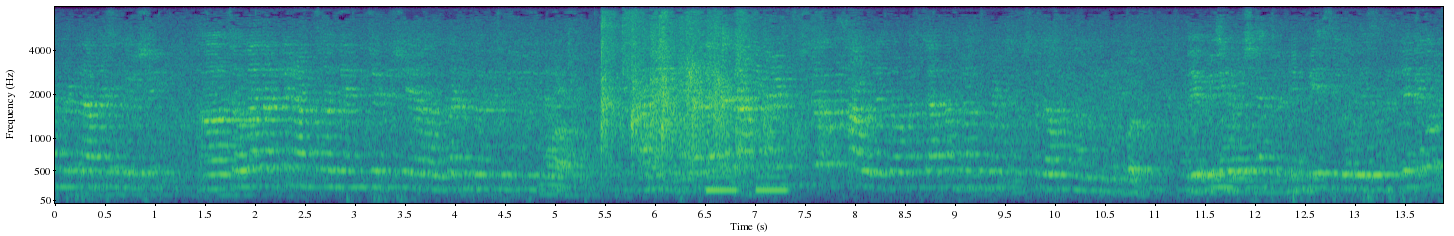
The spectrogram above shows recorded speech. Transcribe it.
आंबेडकर अभ्यासाचा विषय. चौदा तारखेला आमचं जयंतीच्या दिवशी उद्घाटन करण्याची पुस्तकं पण जवळपास चार पाच लाख पुस्तकं एमपीएससी वगैरे जेणेकरून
